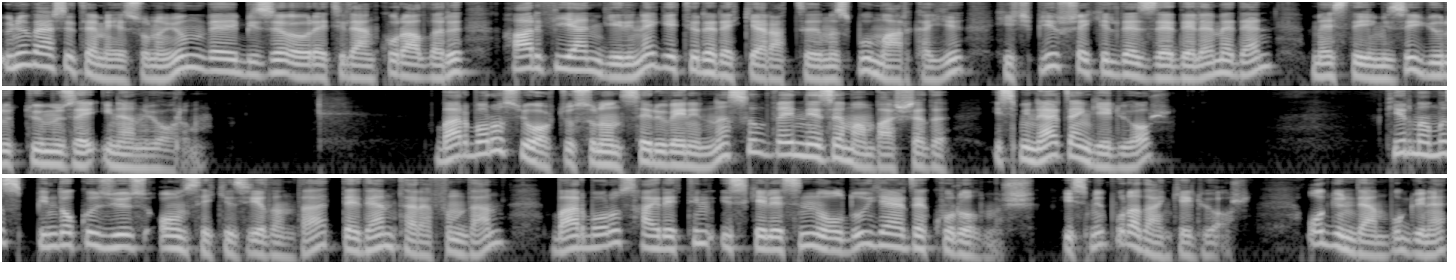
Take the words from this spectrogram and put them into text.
Üniversite mezunuyum ve bize öğretilen kuralları harfiyen yerine getirerek yarattığımız bu markayı hiçbir şekilde zedelemeden mesleğimizi yürüttüğümüze inanıyorum. Barbaros yoğurtçusunun serüveni nasıl ve ne zaman başladı? İsmi nereden geliyor? Firmamız 1918 yılında dedem tarafından Barbaros Hayrettin iskelesinin olduğu yerde kurulmuş. İsmi buradan geliyor. O günden bugüne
